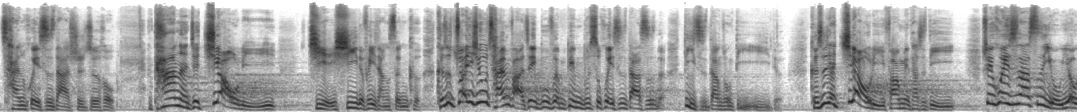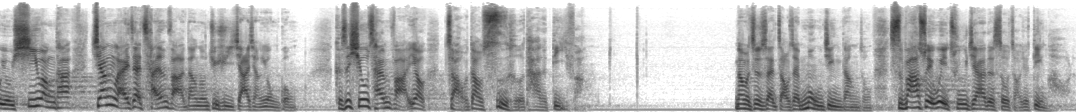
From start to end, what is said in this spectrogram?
参慧师大师之后，他呢就教理。解析的非常深刻，可是专修禅法这一部分，并不是慧师大师的弟子当中第一的。可是，在教理方面，他是第一。所以，慧师大师有要有希望他将来在禅法当中继续加强用功。可是，修禅法要找到适合他的地方。那么，这是在早在梦境当中，十八岁未出家的时候，早就定好了，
